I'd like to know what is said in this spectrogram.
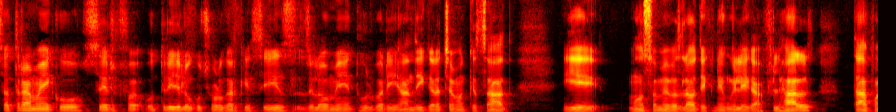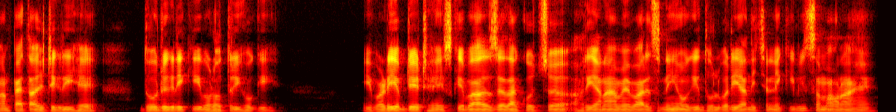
सत्रह मई को सिर्फ़ उत्तरी ज़िलों को छोड़कर के शेष ज़िलों में धूल भरी आंधी, गरज चमक के साथ ये मौसम में बदलाव देखने को मिलेगा। फ़िलहाल तापमान पैंतालीस डिग्री है, दो डिग्री की बढ़ोतरी होगी। ये बड़ी अपडेट है, इसके बाद ज़्यादा कुछ हरियाणा में बारिश नहीं होगी धूल भरी आंधी चलने की भी संभावना है।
